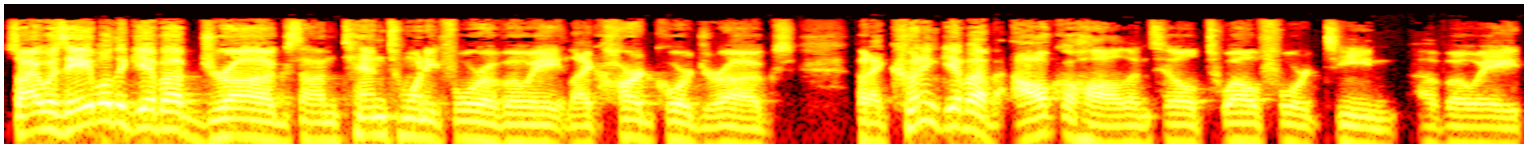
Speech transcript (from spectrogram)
So I was able to give up drugs on 1024 of 08, like hardcore drugs, but I couldn't give up alcohol until 1214 of 08.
